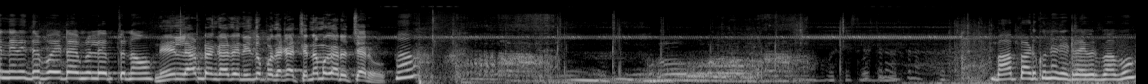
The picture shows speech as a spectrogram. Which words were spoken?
నిద్రపోయి నేను నిద్రపోయే టైంలో లేపుతున్నావు? నేను లేపడం కాదే నీతో పదగా చిన్నమ్మ గారు వచ్చారు. ఆ? బాబు పడుకున్నాడు డ్రైవర్ బాబు?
